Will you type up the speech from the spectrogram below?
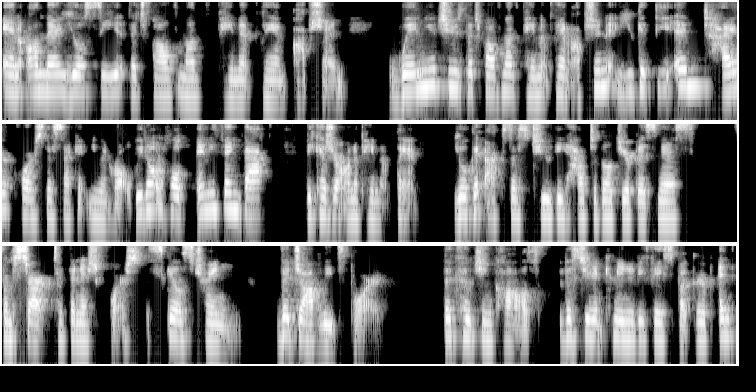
And on there, you'll see the 12 month payment plan option. When you choose the 12 month payment plan option, you get the entire course the second you enroll. We don't hold anything back because you're on a payment plan. You'll get access to the how to build your business from start to finish course, skills training, the job leads board, the coaching calls, the student community Facebook group, and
